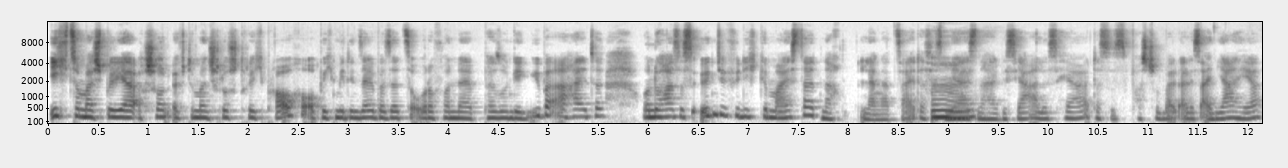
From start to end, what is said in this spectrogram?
ich zum Beispiel ja auch schon öfter mal einen Schlussstrich brauche, ob ich mir den selber setze oder von der Person gegenüber erhalte. Und du hast es irgendwie für dich gemeistert, nach langer Zeit, das ist mhm. mehr als ein halbes Jahr alles her, das ist fast schon bald alles ein Jahr her.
